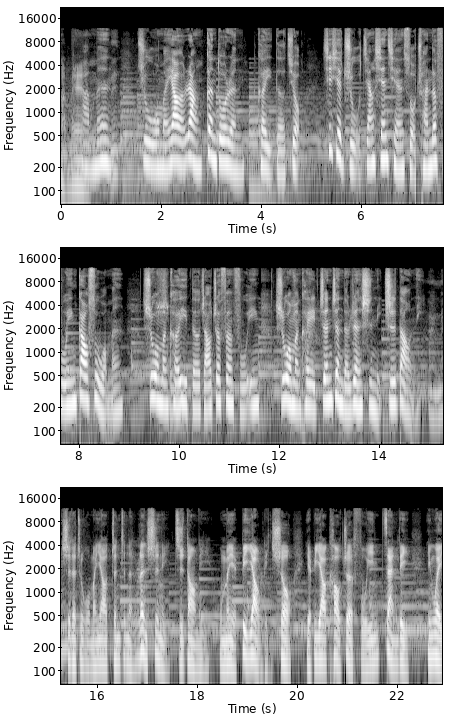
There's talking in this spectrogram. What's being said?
阿门，阿门。主，我们要让更多人。可以得救，谢谢主将先前所传的福音告诉我们，使我们可以得着这份福音，使我们可以真正的认识你，知道你。是的，主，我们要真正的认识你，知道你，我们也必要领受，也必要靠这福音站立，因为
